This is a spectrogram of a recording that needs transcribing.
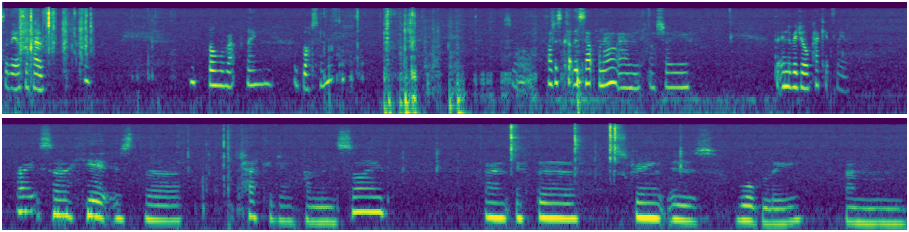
So I'll just cut this now and I'll show you the individual. Right, so here is the packaging from inside. And if the screen is wobbly, I'm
